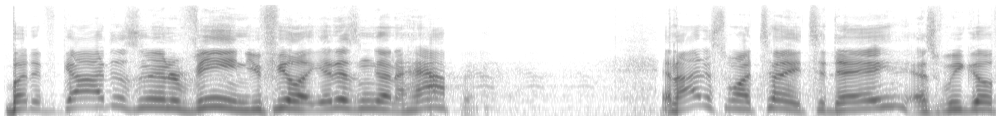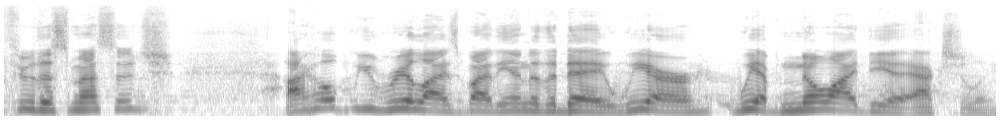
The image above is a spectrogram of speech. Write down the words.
But if God doesn't intervene, you feel like it isn't going to happen. And I just want to tell you today, as we go through this message, I hope you realize by the end of the day, we, are, we have no idea actually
